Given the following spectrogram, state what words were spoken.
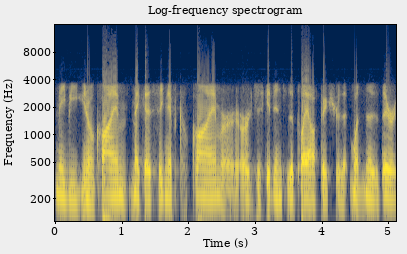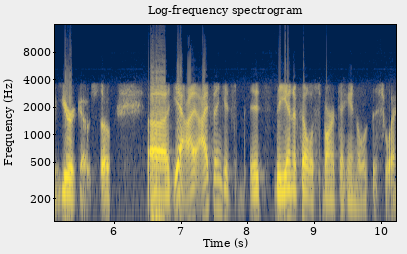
maybe you know climb, make a significant climb, or or just get into the playoff picture that wasn't there a year ago. So, uh, yeah, I, I think it's it's the NFL is smart to handle it this way.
